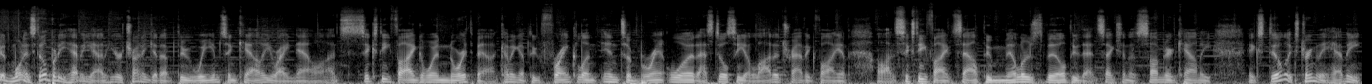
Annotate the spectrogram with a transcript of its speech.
Good morning. Still pretty heavy out here trying to get up through Williamson County right now on 65 going northbound, coming up through Franklin into Brentwood. I still see a lot of traffic volume on 65 south through Millersville through that section of Sumner County. It's still extremely heavy,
